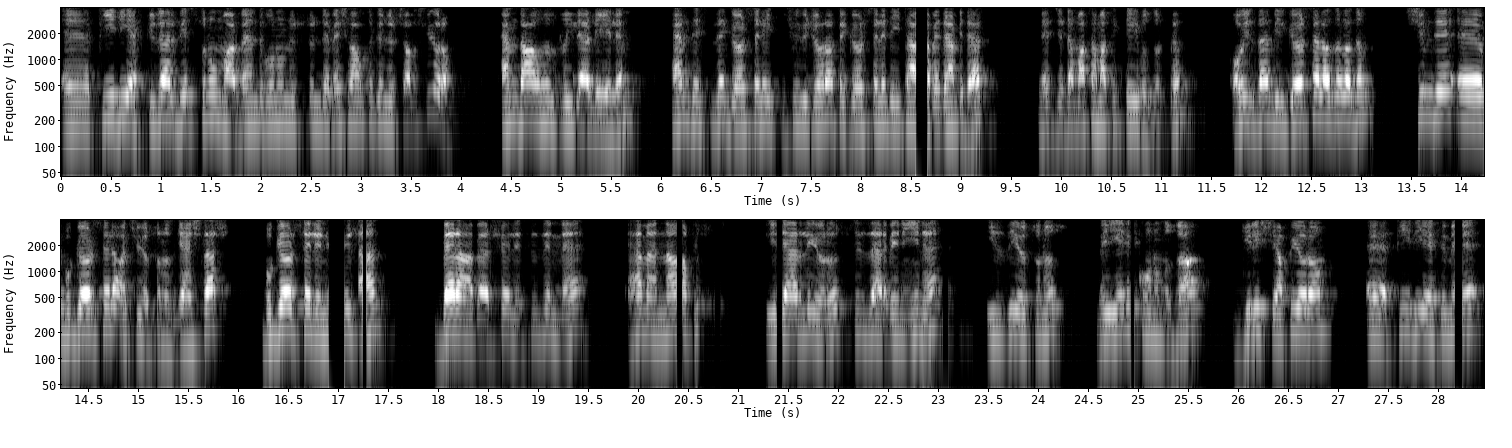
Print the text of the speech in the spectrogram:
e, PDF güzel bir sunum var. Ben de bunun üstünde 5-6 gündür çalışıyorum. Hem daha hızlı ilerleyelim hem de size görsele çünkü coğrafya görsele de hitap eden bir ders. Neticede matematik değil bu zıkkım. O yüzden bir görsel hazırladım. Şimdi e, bu görseli açıyorsunuz gençler. Bu görselin üstünden beraber şöyle sizinle hemen ne yapıyoruz? İlerliyoruz. Sizler beni yine izliyorsunuz ve yeni konumuza giriş yapıyorum. Evet PDF'imi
